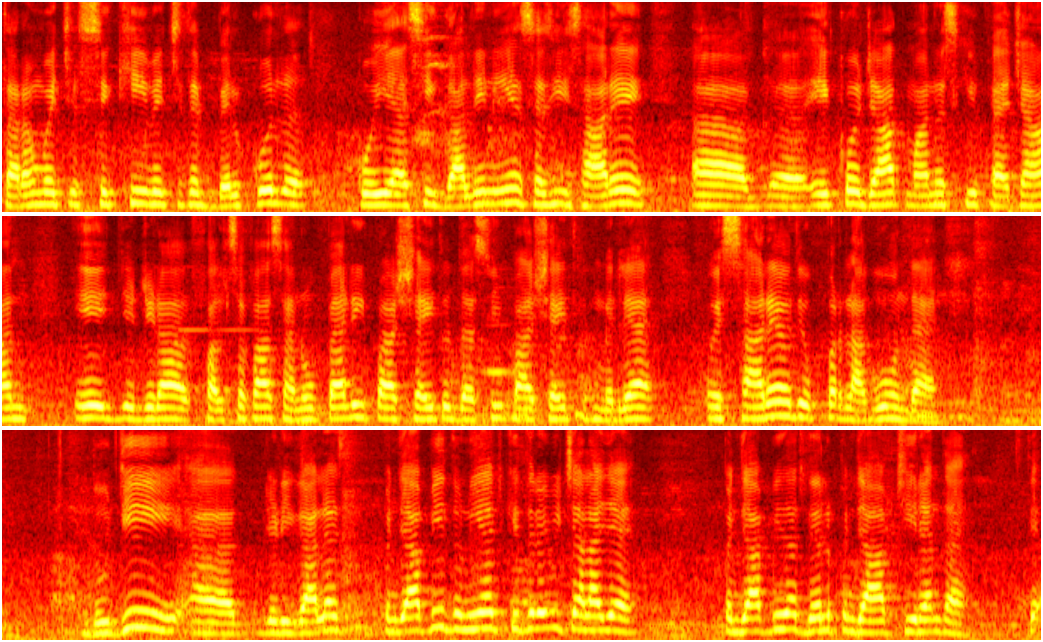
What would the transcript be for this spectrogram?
ਧਰਮ ਵਿੱਚ ਸਿੱਖੀ ਵਿੱਚ ਤੇ ਬਿਲਕੁਲ ਕੋਈ ਐਸੀ ਗੱਲ ਹੀ ਨਹੀਂ ਹੈ। ਅਸੀਂ ਸਾਰੇ ਅ, ਏਕੋ ਜਾਤ ਮਾਨਸ ਕੀ ਪਹਿਚਾਨ ਇਹ ਜ- ਜਿਹੜਾ ਫਲਸਫਾ ਸਾਨੂੰ ਪਹਿਲੀ ਪਾਤਸ਼ਾਹੀ ਤੋਂ 10ਵੀਂ ਪਾਤਸ਼ਾਹੀ ਤੱਕ ਮਿਲਿਆ ਉਹ ਸਾਰਿਆਂ ਦੇ ਉੱਪਰ ਲਾਗੂ ਹੁੰਦਾ ਹੈ। ਦੂਜੀ ਜਿਹੜੀ ਗੱਲ ਹੈ ਪੰਜਾਬੀ ਦੁਨੀਆ 'ਚ ਕਿਧਰੇ ਵੀ ਚਲਾ ਜਾਏ ਪੰਜਾਬੀ ਦਾ ਦਿਲ ਪੰਜਾਬ 'ਚ ਹੀ ਰਹਿੰਦਾ ਹੈ। ਤੇ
